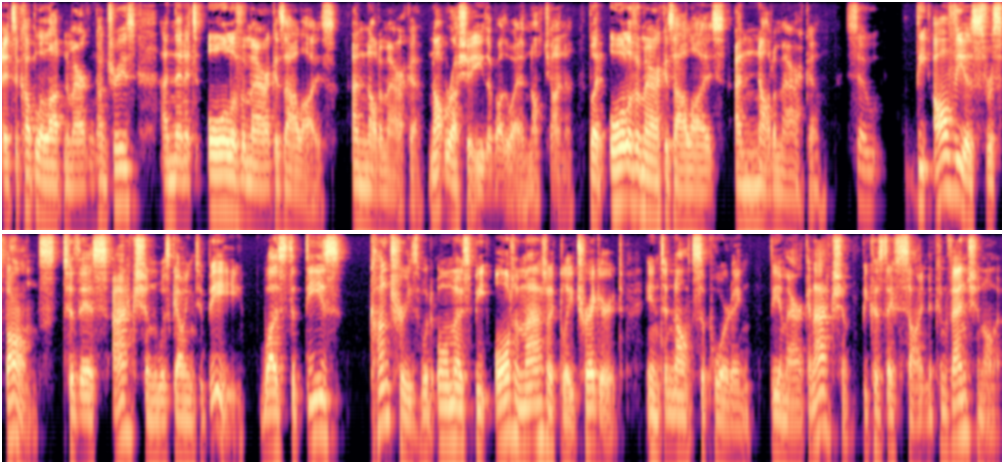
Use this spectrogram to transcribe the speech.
it's a couple of Latin American countries, and then it's all of America's allies and not America, not Russia either, by the way, and not China, but all of America's allies and not America. So the obvious response to this action was going to be was that these countries would almost be automatically triggered into not supporting the American action because they've signed a convention on it.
